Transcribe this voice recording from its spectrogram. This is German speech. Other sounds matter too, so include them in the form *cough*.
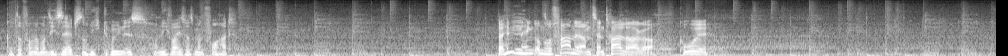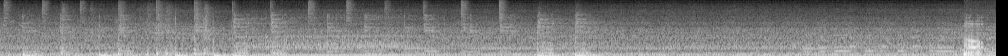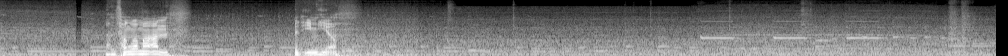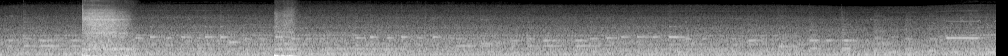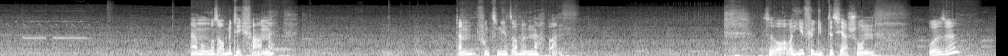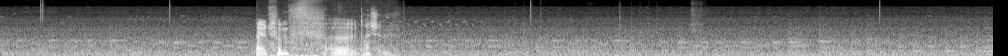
Kommt davon, wenn man sich selbst noch nicht grün ist und nicht weiß, was man vorhat. Da hinten hängt unsere Fahne am Zentrallager. Cool. Dann fangen wir mal an. Mit ihm hier. Ja, man muss auch mittig fahren, ne? Dann funktioniert es auch mit dem Nachbarn. So, aber hierfür gibt es ja schon Kurse. Feld 5 äh, Dreschen.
